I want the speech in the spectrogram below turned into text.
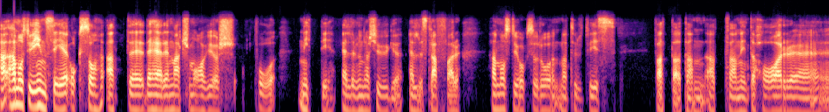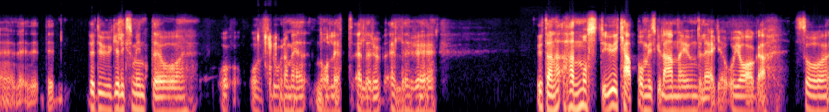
han, han måste ju inse också att eh, det här är en match som avgörs på 90 eller 120 eller straffar. Han måste ju också då naturligtvis fatta att han, att han inte har... Eh, det, det, det duger liksom inte att, att, att förlora med 0-1 eller, eller eh, utan han måste ju ikapp om vi skulle hamna i underläge och jaga. Så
